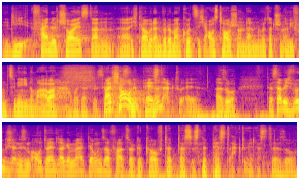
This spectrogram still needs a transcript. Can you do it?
die Final Choice, dann, äh, ich glaube, dann würde man kurz sich austauschen und dann wird das schon irgendwie funktionieren, die Nummer. Aber, ja, aber das ist mal ja, schauen. Eine Pest ne? aktuell. Also das habe ich wirklich an diesem Autohändler gemerkt, der unser Fahrzeug gekauft hat. Das ist eine Pest aktuell. Dass der so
